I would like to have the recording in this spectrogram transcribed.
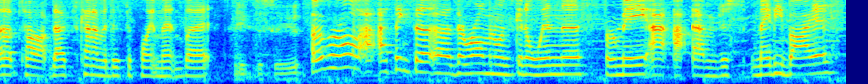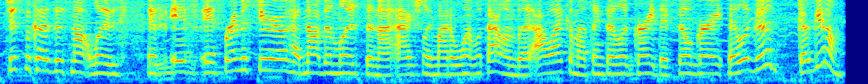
up top, that's kind of a disappointment, but Hate to see it. Overall, I, I think the uh, the Roman one's gonna win this for me. I, I, am just maybe biased just because it's not loose. If if if Rey Mysterio had not been loose, then I actually might have went with that one. But I like them. I think they look great. They feel great. They look good. Go get them.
